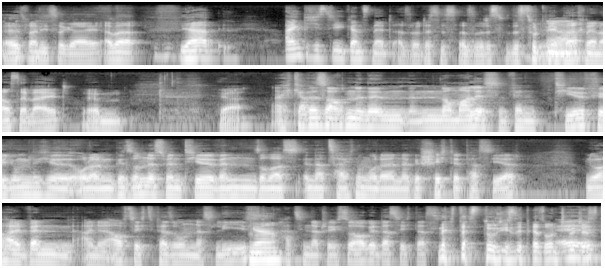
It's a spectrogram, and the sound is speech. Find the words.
das war nicht so geil. Aber ja, eigentlich ist sie ganz nett. Also das ist, also das, das tut mir ja. im Nachhinein auch sehr leid. Ähm, ja. Ich glaube, das ist auch ein, ein, normales Ventil für Jugendliche oder ein gesundes Ventil, wenn sowas in der Zeichnung oder in der Geschichte passiert. Nur halt, wenn eine Aufsichtsperson das liest, ja. hat sie natürlich Sorge, dass sich das. dass du diese Person tötest.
